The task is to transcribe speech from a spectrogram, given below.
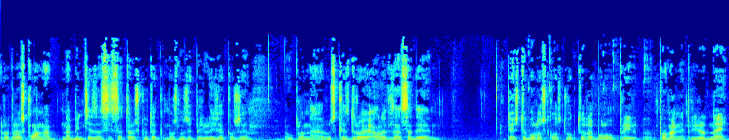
rodová škola na, na Binte zase sa trošku tak možno, že príliš akože úplne na ruské zdroje, ale v zásade tiež to bolo školstvo, ktoré bolo pri, pomerne prírodné.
